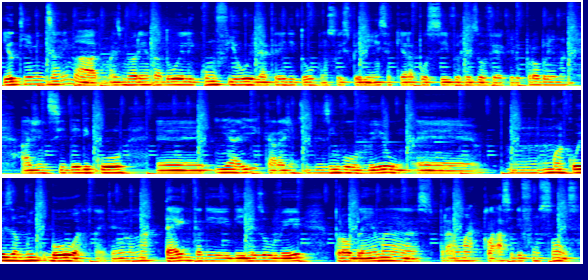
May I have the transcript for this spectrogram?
Eu tinha me desanimado, mas meu orientador ele confiou, ele acreditou com sua experiência que era possível resolver aquele problema. A gente se dedicou, É, e aí, cara, a gente desenvolveu é, um, uma coisa muito boa, tá entendendo? Uma técnica de, de resolver problemas para uma classe de funções,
